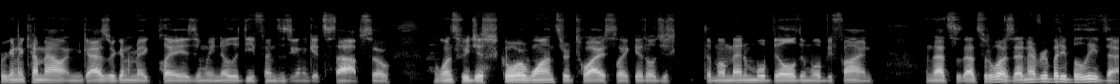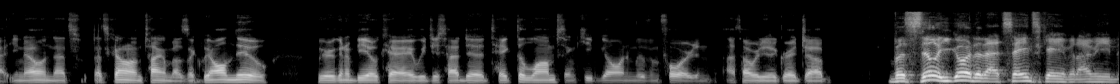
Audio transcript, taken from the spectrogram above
we're going to come out and guys are going to make plays and we know the defense is going to get stopped. So once we just score once or twice, like, it'll just, the momentum will build and we'll be fine. And that's, that's what it was. And everybody believed that, you know, and that's, that's kind of what I'm talking about. It's like we all knew we were going to be okay. We just had to take the lumps and keep going and moving forward. And I thought we did a great job. But still, you go into that Saints game, and I mean,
